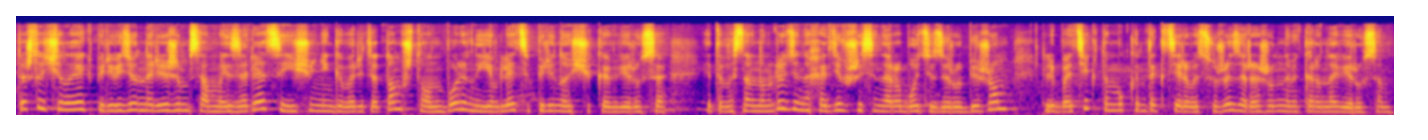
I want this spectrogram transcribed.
То, что человек переведен на режим самоизоляции, еще не говорит о том, что он болен и является переносчиком вируса. Это в основном люди, находившиеся на работе за рубежом, либо те, кто мог контактировать с уже зараженными коронавирусом.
